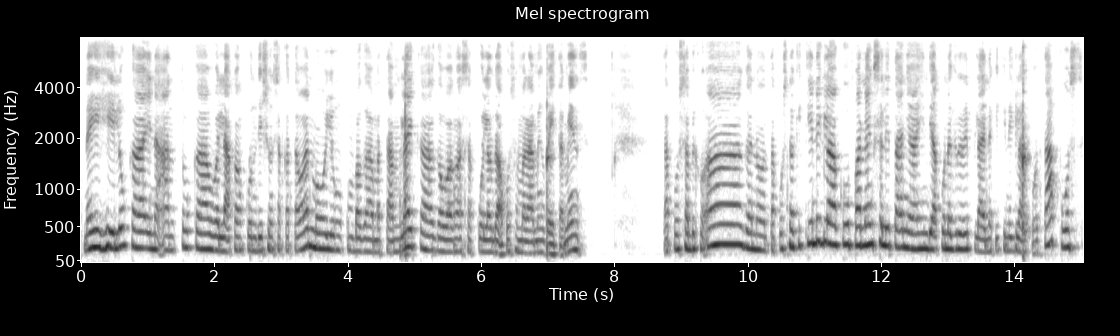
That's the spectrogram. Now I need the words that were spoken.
nahihilo ka, inaanto ka, wala kang kondisyon sa katawan mo, yung kumbaga matamlay ka, gawa nga sa kulang daw ako sa maraming vitamins. Tapos sabi ko, ah, ganon. Tapos nakikinig lang ako, paano yung salita niya, hindi ako nagre-reply, nakikinig lang ako. Tapos,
